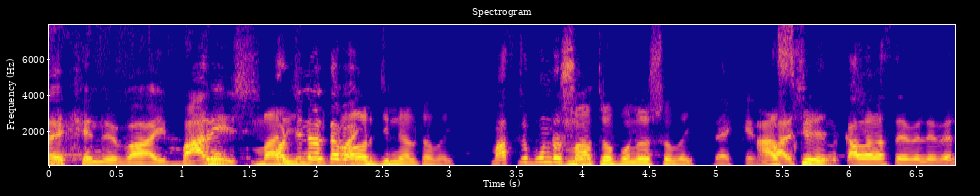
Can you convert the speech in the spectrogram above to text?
দেখেন রে ভাই বারিশ অরিজিনালটা ভাই অরিজিনালটা ভাই? মাত্র পনেরোশো? মাত্র পনেরোশো ভাই। দেখেন কালার আছে অ্যাভেলেবেল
